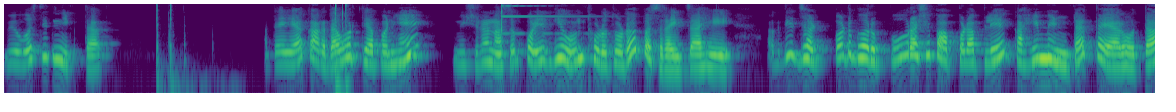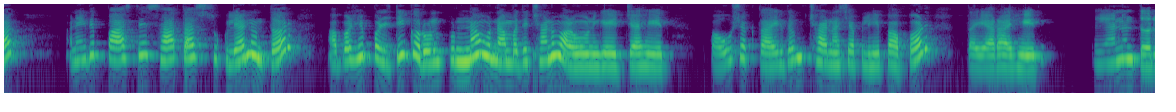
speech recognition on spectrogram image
व्यवस्थित निघतात. आता या कागदावरती आपण हे मिश्रण असं पळीत घेऊन थोडं थोडं पसरायचं आहे. अगदी झटपट भरपूर असे पापड आपले काही मिनिटात तयार होतात आणि अगदी पाच ते सहा तास सुकल्यानंतर आपण हे पलटी करून पुन्हा उन्हामध्ये छान वाळवून घ्यायचे आहेत. पाहू शकता एकदम छान असे आपले हे पापड तयार आहेत. तर यानंतर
